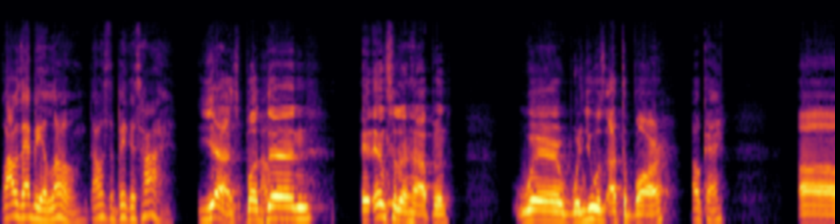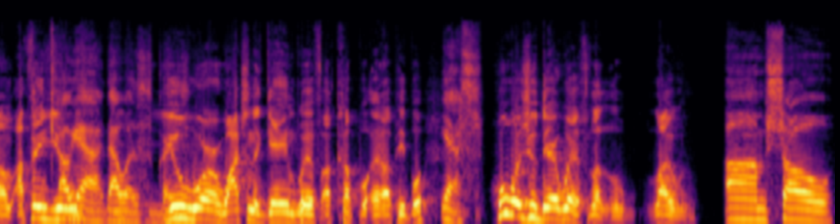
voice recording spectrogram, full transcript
Why would that be a low? That was the biggest high. Yes, but then an incident happened where when you was at the bar, Okay. um, I think you Oh, yeah, that was crazy. you were watching the game with a couple of people. Yes. Who was you there with? Like, like Um. So,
